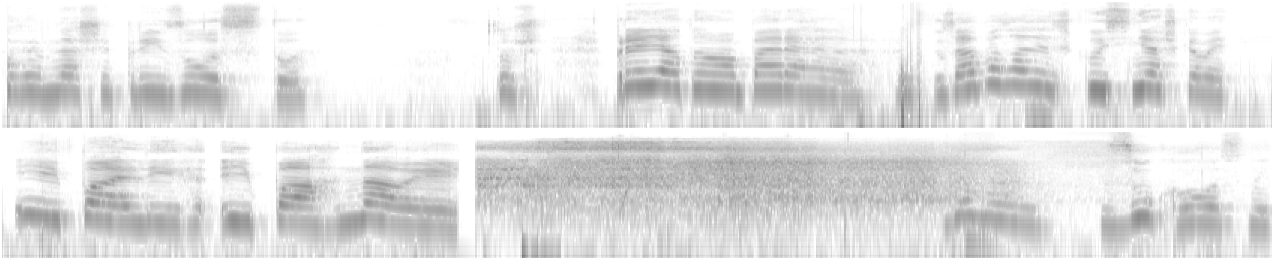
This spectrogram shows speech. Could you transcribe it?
наше производство. Тож, приятного вам перегляду. Запасайтесь вкусняшками і, палі... і погнали! Думаю, звук голосний.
